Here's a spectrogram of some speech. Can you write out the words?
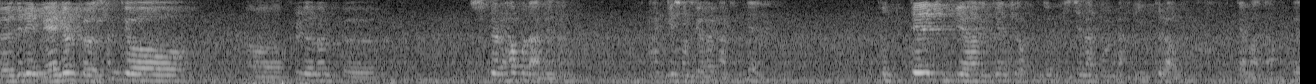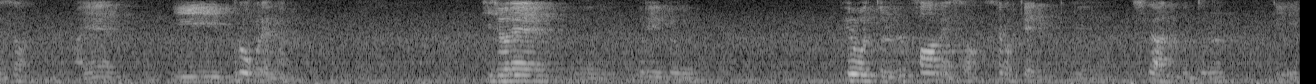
저희들이 매년 그 선교 어, 훈련은 그 수련을 하고 나면은 단기 선교를 가는데 그때 준비하는 게 조금 좀 미진한 부분이 많이 있더라고요. 그때마다. 그래서 아예 이 프로그램은 기존에 그 우리 그 회원들을 포함해서 새롭게 예, 수료하는 분들이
